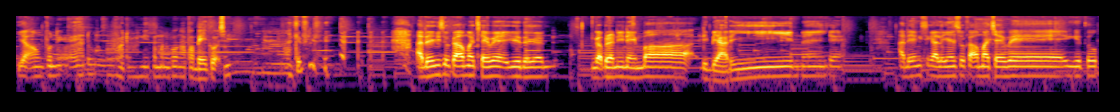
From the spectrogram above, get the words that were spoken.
ya ampun aduh aduh ini teman gua ngapa bego semua gitu. Ada yang suka sama cewek gitu kan nggak berani nembak dibiarin aja. Ada yang sekalinya suka sama cewek gitu.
